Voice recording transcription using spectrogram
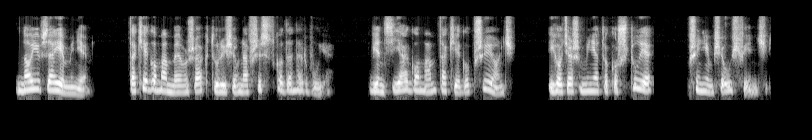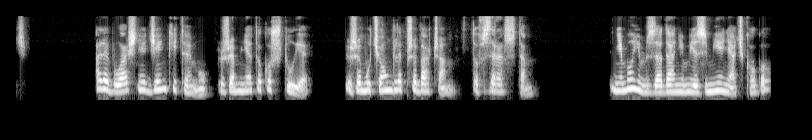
No i wzajemnie. Takiego mam męża, który się na wszystko denerwuje, więc ja go mam takiego przyjąć i chociaż mnie to kosztuje, przy nim się uświęcić. Ale właśnie dzięki temu, że mnie to kosztuje, że mu ciągle przebaczam, to wzrastam. Nie moim zadaniem jest zmieniać kogo,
